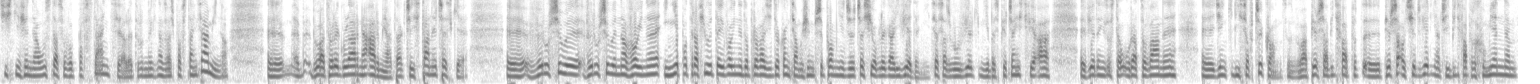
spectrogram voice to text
ciśnie się na usta słowo powstańcy, ale trudno ich nazwać powstańcami. No. E, była to regularna armia, tak? czyli Stany czeskie e, wyruszyły, wyruszyły na wojnę i nie potrafiły tej wojny doprowadzić do końca. Musimy przypomnieć, że Czesi oblegali Wiedeń i cesarz był w wielkim niebezpieczeństwie, a Wiedeń został uratowany e, dzięki Lisowczykom. To była pierwsza bitwa, pierwsza odsiecz Wiednia, czyli bitwa pod Humiennem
